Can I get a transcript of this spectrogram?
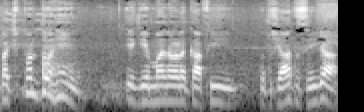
ਬਚਪਨ ਤੋਂ ਹੀ ਇਹ ਗੇਮਾਂ ਨਾਲ ਕਾਫੀ ਉਤਸ਼ਾਹਤ ਸੀਗਾ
